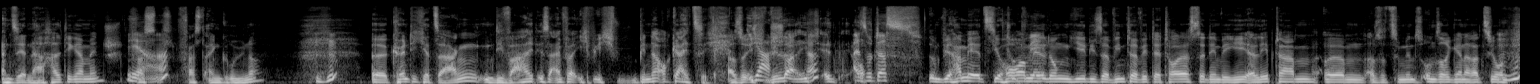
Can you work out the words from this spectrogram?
ein sehr nachhaltiger Mensch, Ja. fast, fast ein Grüner. Äh, könnte ich jetzt sagen, die Wahrheit ist einfach, ich, ich bin da auch geizig. Also ich Ja, will schon, da, ne? äh, Also auch, das und wir haben ja jetzt die. Horrormeldungen hier, dieser Winter wird der teuerste, den wir je erlebt haben, ähm, also zumindest unsere Generation. Mhm.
